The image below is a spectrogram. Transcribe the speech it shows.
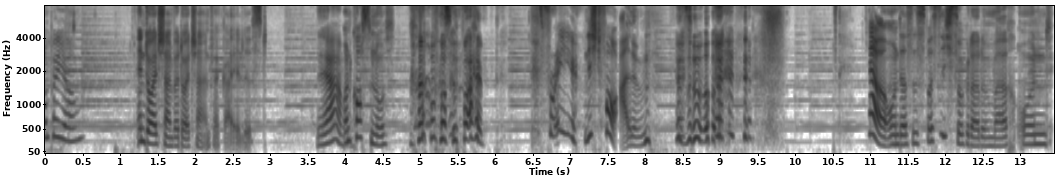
Aber ja. In Deutschland, weil Deutschland einfach geil ist. Ja, Und kostenlos. vor allem, it's free. Nicht vor allem. So. Ja, und das ist, was ich so gerade mache. Und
